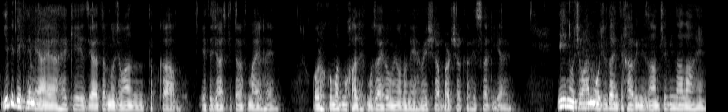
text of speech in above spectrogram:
یہ بھی دیکھنے میں آیا ہے کہ زیادہ تر نوجوان طبقہ احتجاج کی طرف مائل ہے اور حکومت مخالف مظاہروں میں انہوں نے ہمیشہ بڑھ چڑھ کر حصہ لیا ہے۔ یہی نوجوان موجودہ انتخابی نظام سے بھی نالاں ہیں۔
